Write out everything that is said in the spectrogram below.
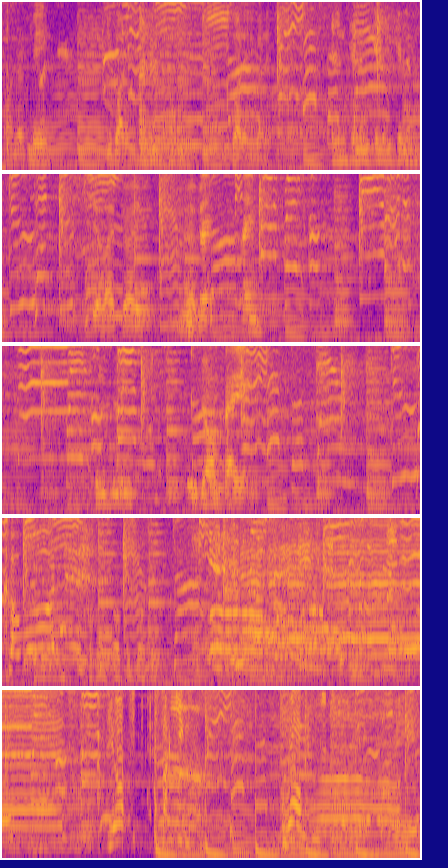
100k. You got it, you got it. You got it, you got it. Kill him, kill him, kill him, kill him. Stay alive, guys. You have it. Thanks. Good, good. Good job, Pat. Come on! Focus, focus, focus. Your fucking. Great.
